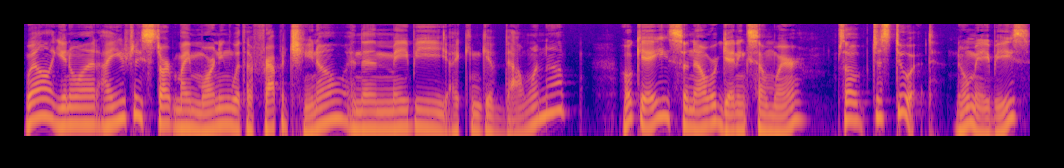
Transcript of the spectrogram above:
well, you know what? I usually start my morning with a Frappuccino and then maybe I can give that one up. Okay, so now we're getting somewhere. So just do it. No maybes.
